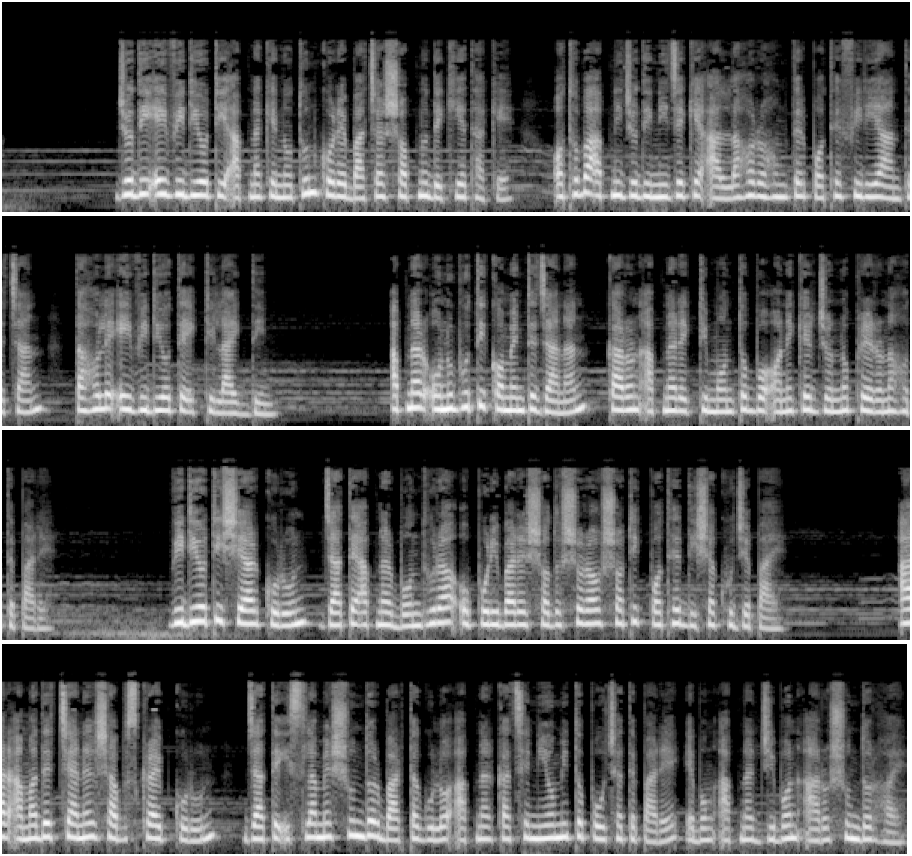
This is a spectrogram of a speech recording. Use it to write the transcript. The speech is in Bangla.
যদি এই ভিডিওটি আপনাকে নতুন করে বাঁচার স্বপ্ন দেখিয়ে থাকে অথবা আপনি যদি নিজেকে আল্লাহ রহমতের পথে ফিরিয়ে আনতে চান, তাহলে এই ভিডিওতে একটি লাইক দিন। আপনার অনুভূতি কমেন্টে জানান, কারণ আপনার একটি মন্তব্য অনেকের জন্য প্রেরণা হতে পারে। ভিডিওটি শেয়ার করুন, যাতে আপনার বন্ধুরা ও পরিবারের সদস্যরাও সঠিক পথের দিশা খুঁজে পায়। আর আমাদের চ্যানেল সাবস্ক্রাইব করুন, যাতে ইসলামের সুন্দর বার্তাগুলো আপনার কাছে নিয়মিত পৌঁছাতে পারে এবং আপনার জীবন আরও সুন্দর হয়।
